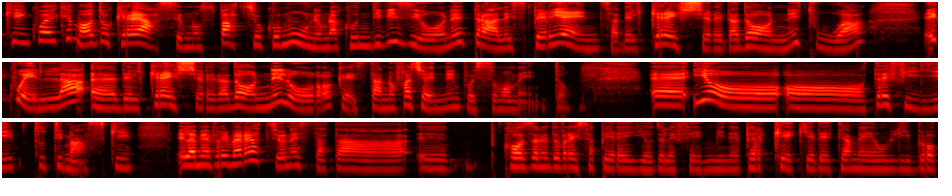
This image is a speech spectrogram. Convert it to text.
che in qualche modo creasse uno spazio comune, una condivisione tra l'esperienza del crescere da donne tua e quella eh, del crescere da donne loro che stanno facendo in questo momento. Eh, io ho tre figli, tutti maschi, e la mia prima reazione è stata eh, cosa ne dovrei sapere io delle femmine? Perché chiedete a me un libro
